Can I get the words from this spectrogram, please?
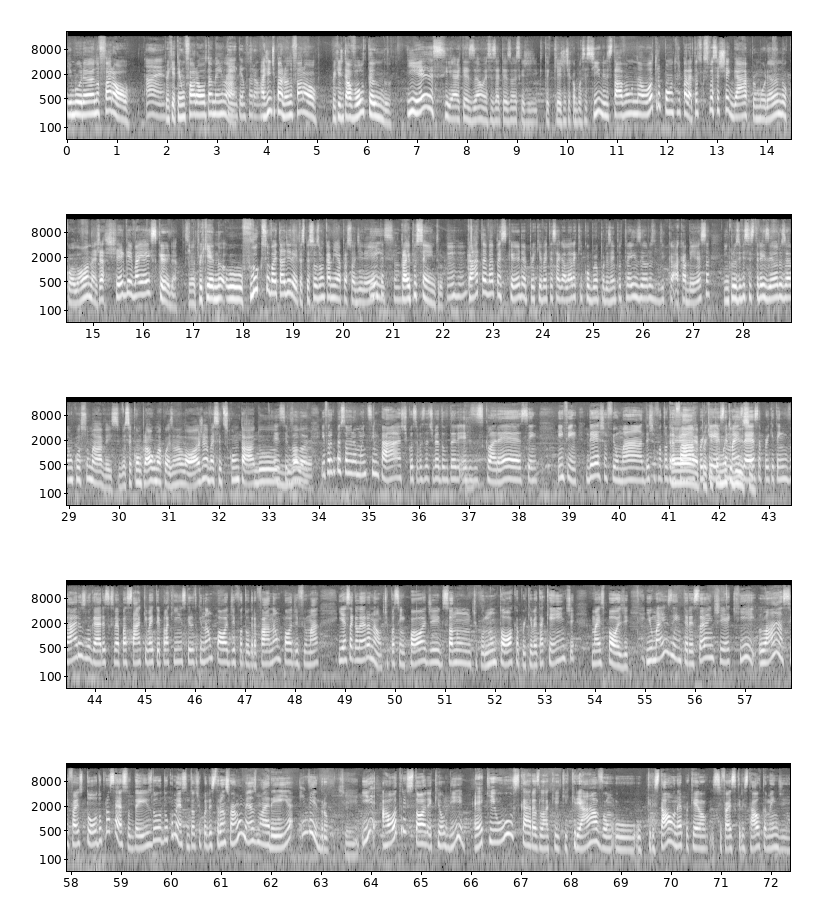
e Murano Farol. Ah, é. Porque tem um farol também lá. Tem, tem um farol. A gente parou no farol, porque a gente tava voltando. E esse artesão, esses artesãos que a gente, que a gente acabou assistindo, eles estavam no outro ponto de parada. Tanto que se você chegar por Murano, Colonna, já chega e vai à esquerda. Porque no, o fluxo vai estar à direita, as pessoas vão caminhar para sua direita para ir para o centro. Uhum. Cata vai para a esquerda porque vai ter essa galera que cobrou, por exemplo, 3 euros de, a cabeça. Inclusive, esses 3 euros eram consumáveis. Se você comprar alguma coisa na loja, vai ser descontado esse valor. valor. E fora que o pessoal era muito simpático, se você tiver dúvida, eles esclarecem. Enfim, deixa filmar, deixa fotografar, É, porque, porque é mais disso. essa, porque tem vários lugares que você vai passar que vai ter plaquinha escrito que não pode fotografar, não pode filmar. E essa galera não, tipo assim, pode, só não, tipo, não toca porque vai estar quente, mas pode. E o mais interessante é que lá se faz todo o processo, desde o do começo. Então, tipo, eles transformam mesmo a areia em vidro. Sim. E a outra história que eu li é que os caras lá que, que criavam o, o cristal, né? Porque se faz cristal também de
